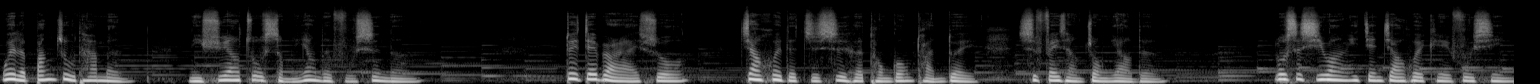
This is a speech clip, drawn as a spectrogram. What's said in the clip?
为了帮助他们，你需要做什么样的服饰呢？对 Debra 来说，教会的执事和童工团队是非常重要的。若是希望一间教会可以复兴、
